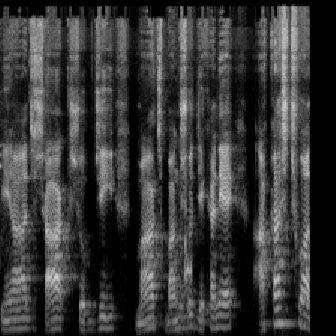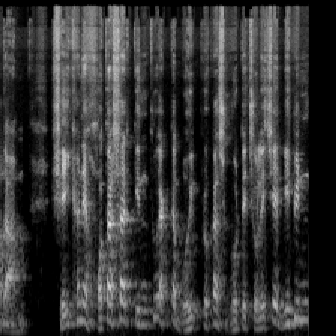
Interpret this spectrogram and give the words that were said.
পেঁয়াজ শাক সবজি মাছ মাংস যেখানে আকাশ ছোঁয়া দাম সেইখানে হতাশার কিন্তু একটা বহিঃপ্রকাশ ঘটে চলেছে। বিভিন্ন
